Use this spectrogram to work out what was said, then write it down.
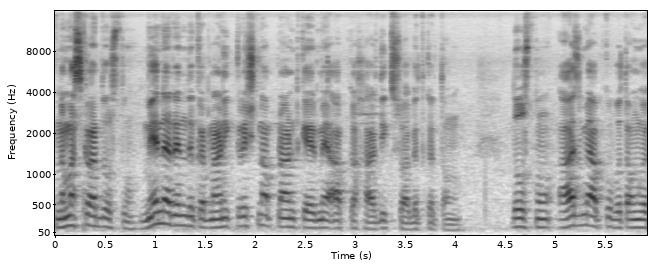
नमस्कार दोस्तों, मैं नरेंद्र करनानी कृष्णा प्लांट केयर में आपका हार्दिक स्वागत करता हूँ। दोस्तों, आज मैं आपको बताऊँगा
